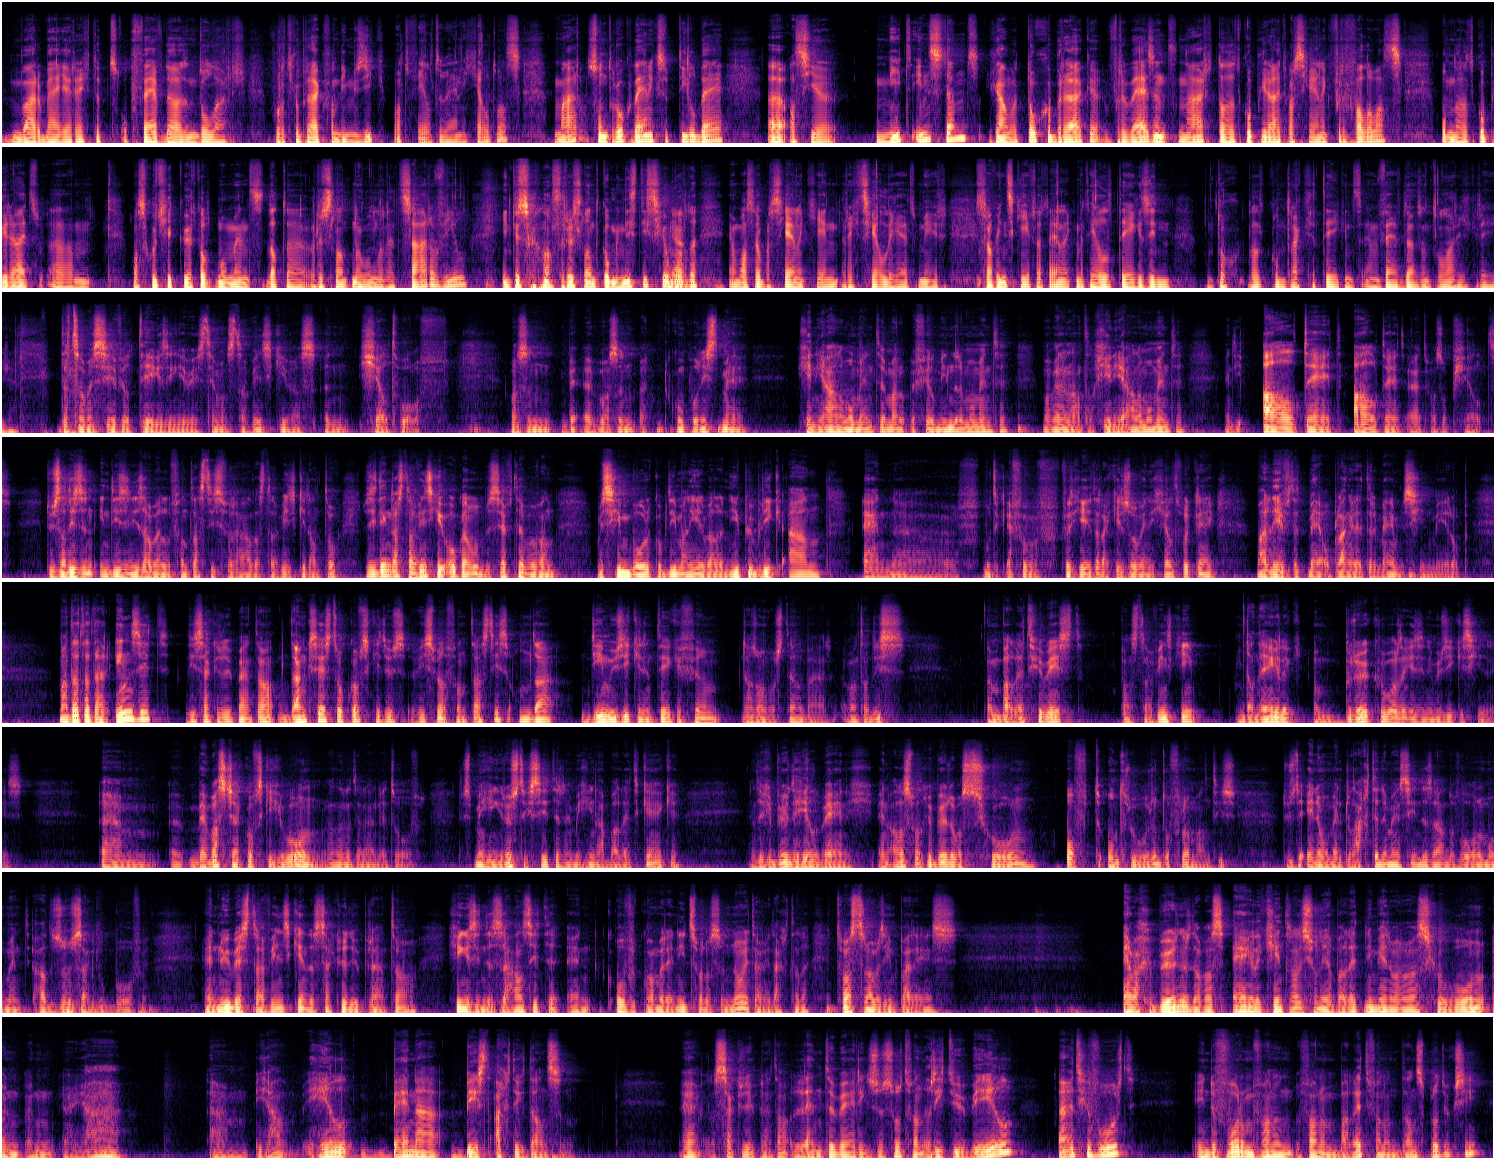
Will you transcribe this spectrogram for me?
waarbij je recht hebt op 5000 dollar voor het gebruik van die muziek, wat veel te weinig geld was. Maar stond er ook weinig subtiel bij, uh, als je niet instemt, gaan we toch gebruiken, verwijzend naar dat het copyright waarschijnlijk vervallen was, omdat het copyright um, was goedgekeurd op het moment dat uh, Rusland nog onder de tsaren viel. Intussen was Rusland communistisch geworden en was er waarschijnlijk geen rechtsgeldigheid meer. Stravinsky heeft uiteindelijk met heel tegenzin toch dat contract getekend en 5000 dollar gekregen. Dat zou met zeer veel tegenzin geweest zijn, want Stravinsky was een geldwolf. Was een, was een, een componist met geniale momenten, maar ook met veel mindere momenten. Maar wel een aantal geniale momenten. En die altijd, altijd uit was op geld. Dus dat is een, in die zin is dat wel een fantastisch verhaal, dat Stravinsky dan toch... Dus ik denk dat Stravinsky ook wel moet beseft hebben van misschien boor ik op die manier wel een nieuw publiek aan en uh, moet ik even vergeten dat ik hier zo weinig geld voor krijg, maar levert het mij op langere termijn misschien meer op. Maar dat dat daarin zit, die Sacre du Printemps, dankzij Stokowski dus, is wel fantastisch, omdat die muziek in een tekenfilm, dat is onvoorstelbaar. Want dat is een ballet geweest van Stravinsky, dat eigenlijk een breuk geworden is in de muziekgeschiedenis. Um, men was Tchaikovsky gewoon, we hadden het er net over. Dus men ging rustig zitten en men ging naar ballet kijken. En er gebeurde heel weinig. En alles wat gebeurde was schoon, of ontroerend, of romantisch. Dus de ene moment lachten de mensen in de zaal, de volgende moment hadden ze een zakdoek boven. En nu bij Stravinsky en de Sacre du Printemps gingen ze in de zaal zitten en overkwam er iets waar ze nooit aan gedacht hadden. Het was trouwens in Parijs. En wat gebeurde er? Dat was eigenlijk geen traditioneel ballet niet meer, maar dat was gewoon een, een, ja, um, ja, heel bijna beestachtig dansen. Sacre du Printemps, lentewijding, is een soort van ritueel uitgevoerd in de vorm van een, van een ballet, van een dansproductie,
